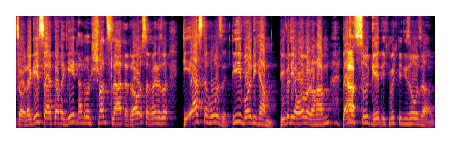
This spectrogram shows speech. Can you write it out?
So, dann gehst du halt noch in jeden anderen Schwanzladen da draußen und wenn du so, die erste Hose, die wollte ich haben. Die will ich auch immer noch haben. Lass ja. uns zurückgehen, ich möchte diese Hose haben.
